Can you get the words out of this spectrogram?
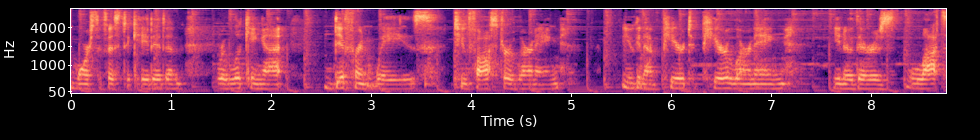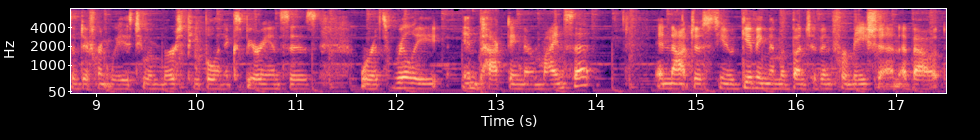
more sophisticated and we're looking at different ways to foster learning. You can have peer-to-peer learning. You know, there's lots of different ways to immerse people in experiences where it's really impacting their mindset and not just you know giving them a bunch of information about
